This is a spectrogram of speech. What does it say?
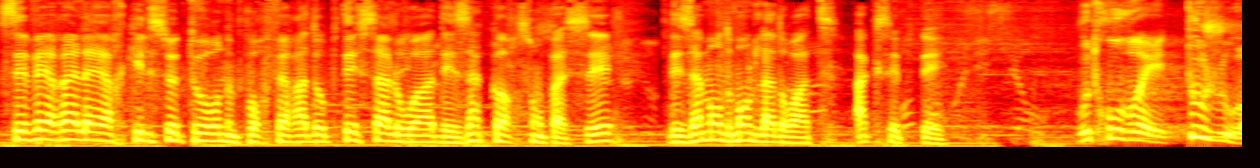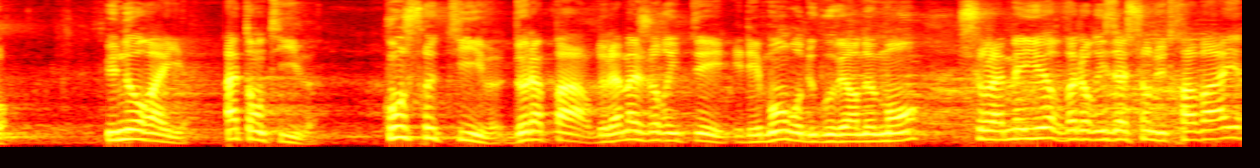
C'est vers LR qu'il se tourne pour faire adopter sa loi. Des accords sont passés, des amendements de la droite acceptés. vous trouverez toujours une oreille attentive, constructive de la part de la majorité et des membres du gouvernement sur la meilleure valorisation du travail.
